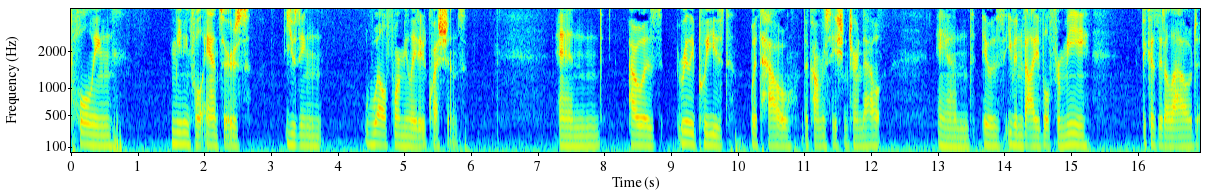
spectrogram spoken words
pulling meaningful answers using well formulated questions and I was really pleased with how the conversation turned out. And it was even valuable for me because it allowed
